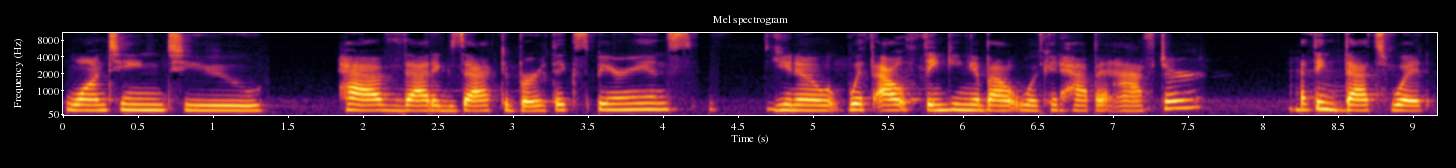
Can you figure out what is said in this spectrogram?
wanting to have that exact birth experience, you know, without thinking about what could happen after, I think mm-hmm. that's what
